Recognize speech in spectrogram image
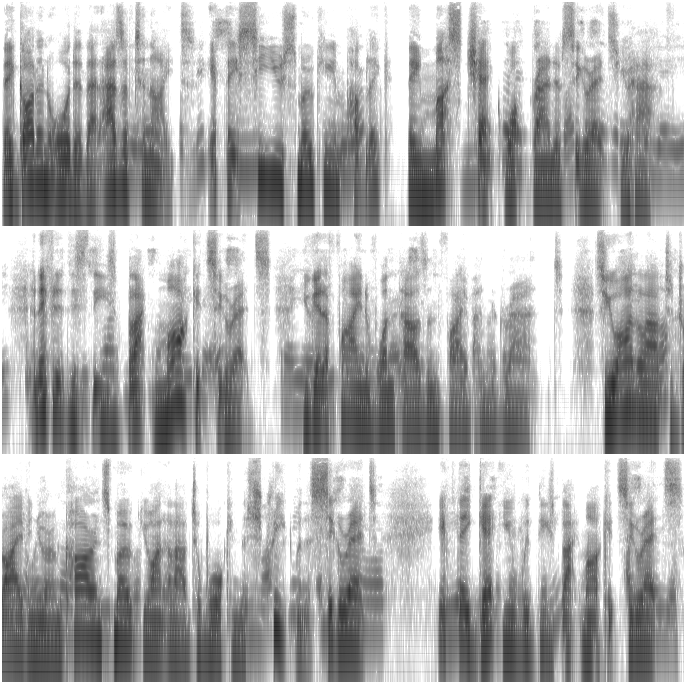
They got an order that as of tonight, if they see you smoking in public, they must check what brand of cigarettes you have. And if it is these black market cigarettes, you get a fine of 1,500 Rand. So you aren't allowed to drive in your own car and smoke, you aren't allowed to walk in the street with a cigarette. If they get you with these black market cigarettes,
